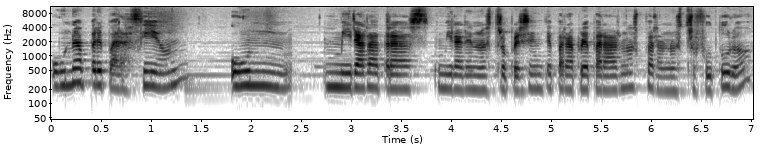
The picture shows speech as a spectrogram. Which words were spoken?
una preparación, un mirar atrás, mirar en nuestro presente para prepararnos para nuestro futuro.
